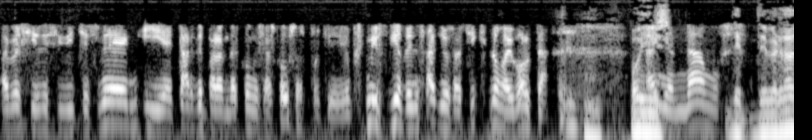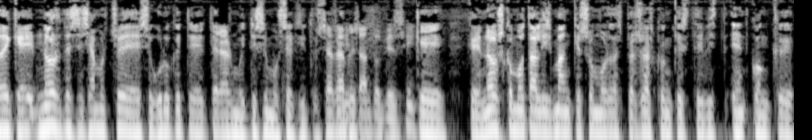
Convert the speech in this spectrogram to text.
a ver se si decidiches ben, e é tarde para andar con esas cousas, porque o primeiro día de ensaios, así que non hai volta. Pois, Aí andamos. De, de verdade que nos desexamos, che, seguro que te terás moitísimos éxitos, xa sabes, sí, tanto que, sí. que, que nos como talismán que somos das persoas con que, con que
